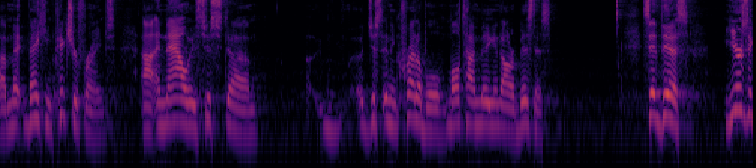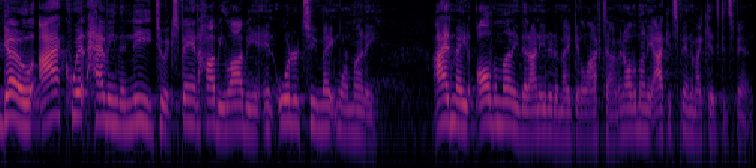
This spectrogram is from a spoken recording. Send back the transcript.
uh, making picture frames, uh, and now is just, um, just an incredible multi million dollar business, said this Years ago, I quit having the need to expand Hobby Lobby in order to make more money. I had made all the money that I needed to make in a lifetime and all the money I could spend and my kids could spend.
